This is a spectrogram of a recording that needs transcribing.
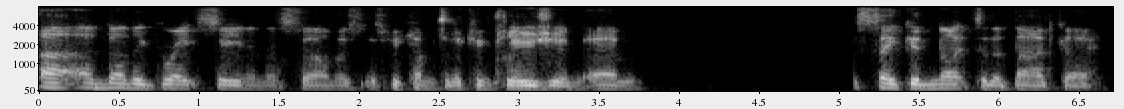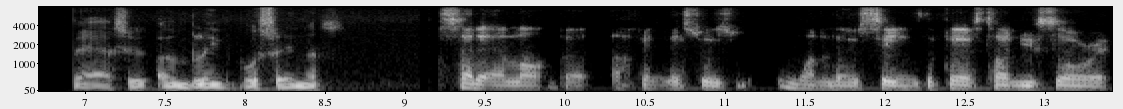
Uh, another great scene in this film as, as we come to the conclusion. Um, say goodnight to the bad guy. Yeah, it's unbelievable seeing this. said it a lot, but I think this was one of those scenes. The first time you saw it,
